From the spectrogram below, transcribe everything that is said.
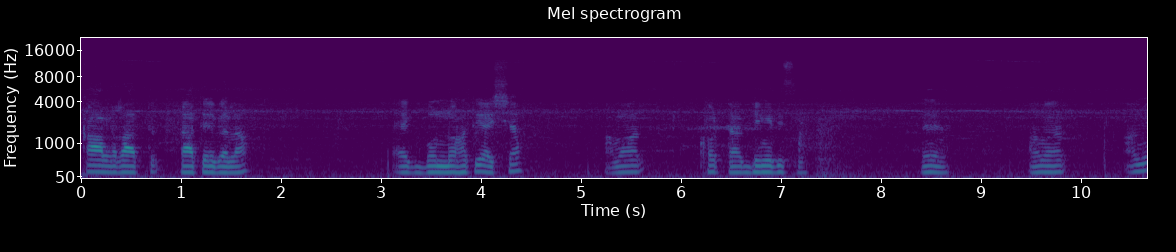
কাল রাত, রাতের বেলা এক বন্য হাতি আইসা আমার ঘরটা ভেঙে দিছে। হ্যাঁ আমার, আমি,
